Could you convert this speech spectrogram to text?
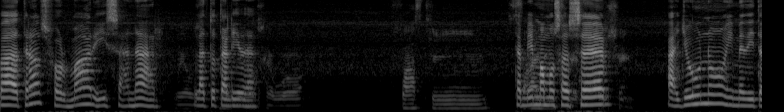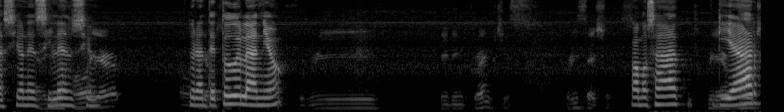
va a transformar y sanar la totalidad. También vamos a hacer ayuno y meditación en silencio. Durante todo el año vamos a guiar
